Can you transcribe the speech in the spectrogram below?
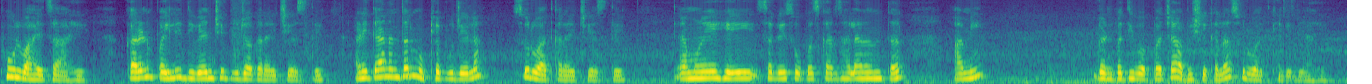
फूल व्हायचं आहे. कारण पहिली दिव्यांची पूजा करायची असते आणि त्यानंतर मुख्य पूजेला सुरुवात करायची असते. त्यामुळे हे सगळे सोपस्कार झाल्यानंतर आम्ही गणपती बाप्पाच्या अभिषेकाला सुरुवात केलेली आहे.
